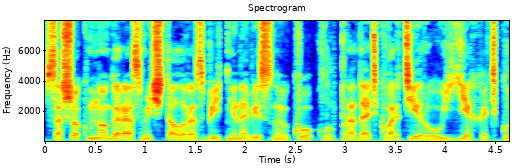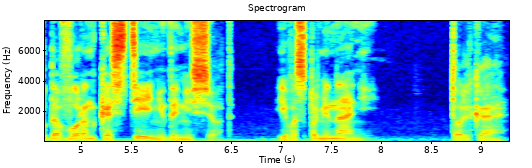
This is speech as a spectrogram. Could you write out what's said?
Сашок много раз мечтал разбить ненавистную куклу, продать квартиру, уехать, куда ворон костей не донесет. И воспоминаний. Только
